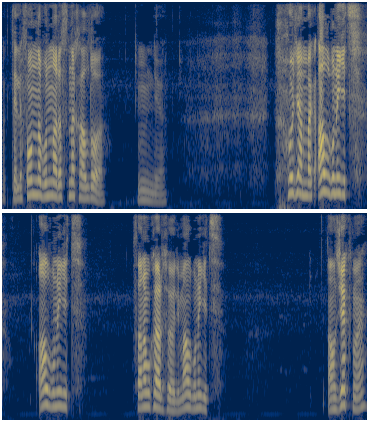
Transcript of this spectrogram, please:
Bak telefonla bunun arasında kaldı o. Hmm diyor. Hocam bak al bunu git. Al bunu git. Sana bu kadar söyleyeyim. Al bunu git. Alacak mı?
